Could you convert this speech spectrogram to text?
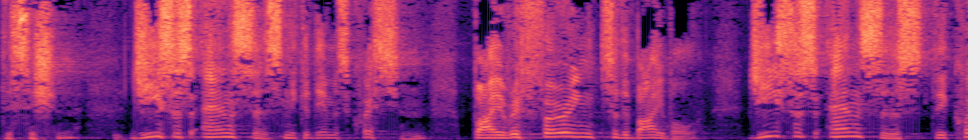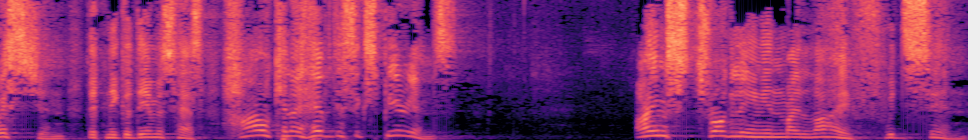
decision. Jesus answers Nicodemus' question by referring to the Bible. Jesus answers the question that Nicodemus has How can I have this experience? I'm struggling in my life with sin.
